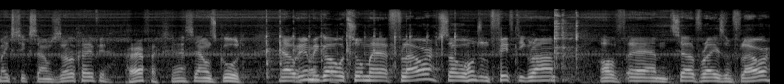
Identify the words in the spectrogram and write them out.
Make six sandwiches. Is that okay for you? Perfect, yeah. Sounds good. Now, in we go with some uh, flour. So 150 gram of um, self-raising flour.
